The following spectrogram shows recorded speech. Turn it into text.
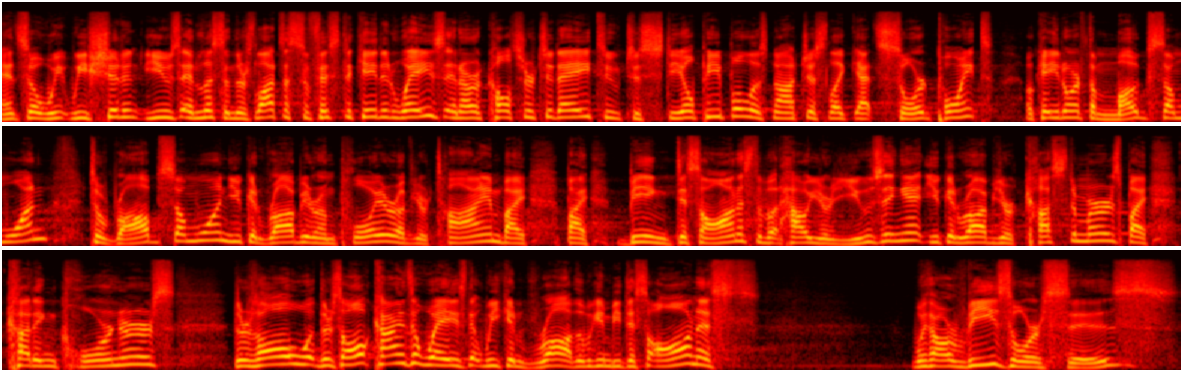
And so we, we shouldn't use, and listen, there's lots of sophisticated ways in our culture today to, to steal people. It's not just like at sword point. Okay, you don't have to mug someone to rob someone. You can rob your employer of your time by, by being dishonest about how you're using it. You can rob your customers by cutting corners. There's all, there's all kinds of ways that we can rob, that we can be dishonest with our resources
